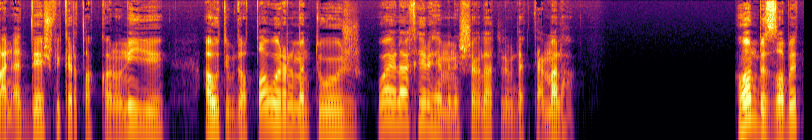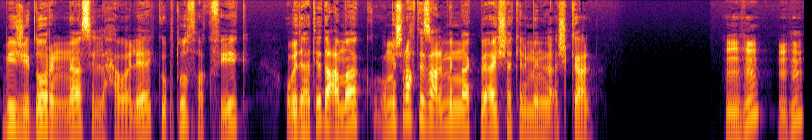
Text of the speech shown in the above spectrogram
عن قديش فكرتك قانونية أو تبدأ تطور المنتوج وإلى آخره من الشغلات اللي بدك تعملها. هون بالضبط بيجي دور الناس اللي حواليك وبتوثق فيك وبدها تدعمك ومش راح تزعل منك بأي شكل من الأشكال. أها أها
